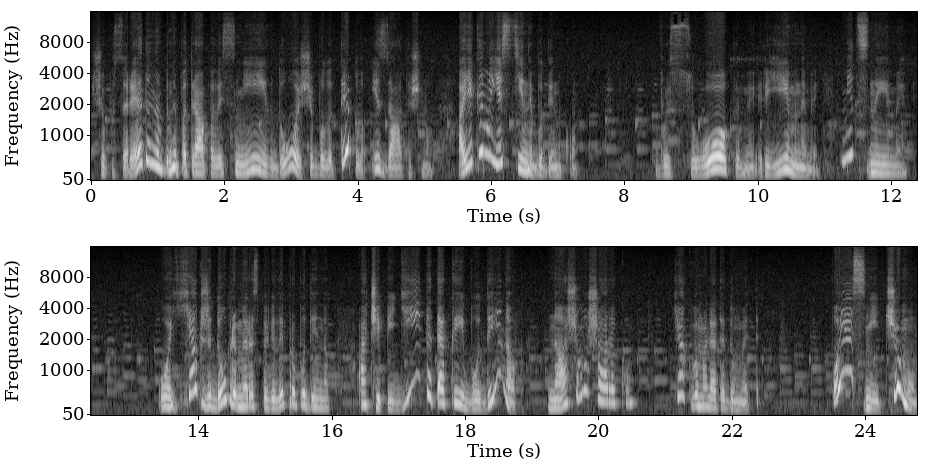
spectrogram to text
Щоб усередину не потрапили сніг, дощ, щоб було тепло і затишно. А якими є стіни будинку? Високими, рівними, міцними. Ой, як же добре ми розповіли про будинок. А чи підійде такий будинок нашому шарику? Як ви, малята, думаєте? Поясніть, чому?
